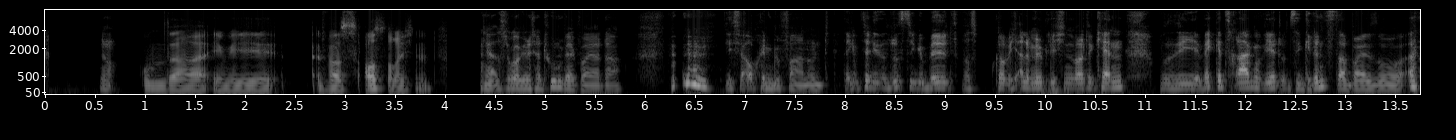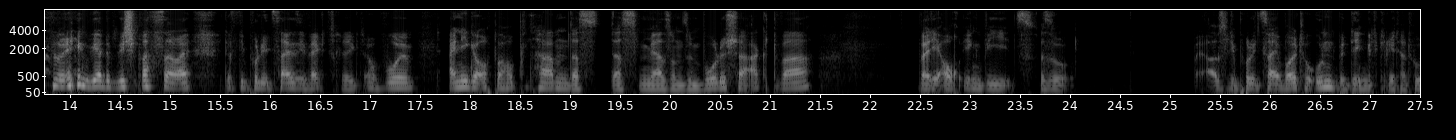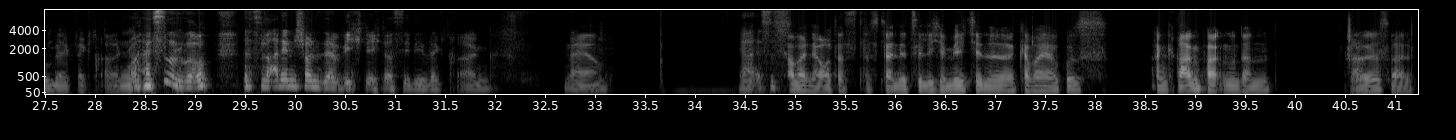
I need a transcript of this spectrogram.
Ja. um da irgendwie etwas auszurichten. Ja, also sogar Greta Thunberg war ja da. Die ist ja auch hingefahren. Und da gibt es ja dieses lustige Bild, was, glaube ich, alle möglichen Leute kennen, wo sie weggetragen wird und sie grinst dabei so. Also irgendwie hatte sie Spaß dabei, dass die Polizei sie wegträgt. Obwohl einige auch behauptet haben, dass das mehr so ein symbolischer Akt war, weil die auch irgendwie, also, also die Polizei wollte unbedingt Greta Thunberg wegtragen. Weißt du so? Das war denen schon sehr wichtig, dass sie die wegtragen. Naja. Ja, es ist. Kann man ja auch, das, das kleine zierliche Mädchen, äh, kann man ja kurz an den Kragen packen und dann schleudert es halt.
